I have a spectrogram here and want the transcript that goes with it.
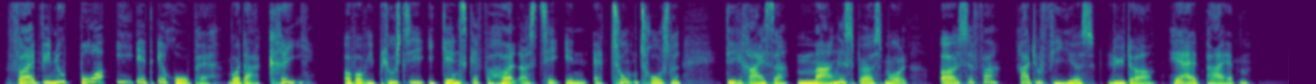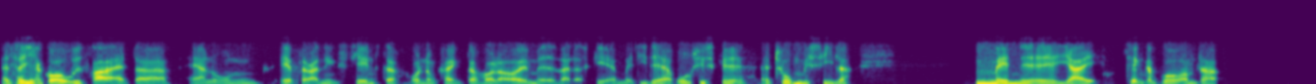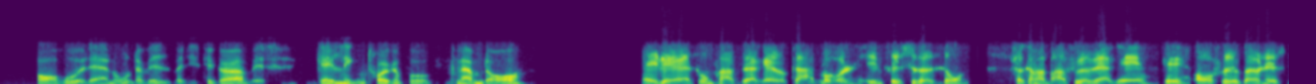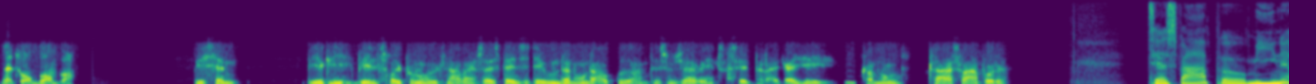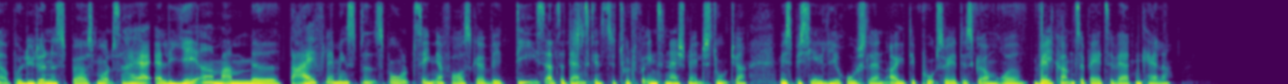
For at vi nu bor i et Europa, hvor der er krig, og hvor vi pludselig igen skal forholde os til en atomtrussel, det rejser mange spørgsmål, også for Radio 4's lyttere. Her er et par af dem. Altså, jeg går ud fra, at der er nogle efterretningstjenester rundt omkring, der holder øje med, hvad der sker med de der russiske atommissiler. Men øh, jeg tænker på, om der overhovedet er nogen, der ved, hvad de skal gøre, hvis galningen trykker på knappen derovre. Ja, det atomkraftværk er jo et klart mål i en krigssituation. Så kan man bare fyre værk af. Det overflødiggør jo næsten atombomber. Hvis han virkelig vil trykke på målknapper, så er i stand til det, uden der er nogen, der afbryder ham. Det synes jeg har været interessant, og der er ikke rigtig kommet nogen klare svar på det. Til at svare på mine og på lytternes spørgsmål, så har jeg allieret mig med dig, Flemming Spidsbol, seniorforsker ved DIS, altså Dansk Institut for Internationale Studier, med speciale i Rusland og i det postsovjetiske område. Velkommen tilbage til Verden kalder.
